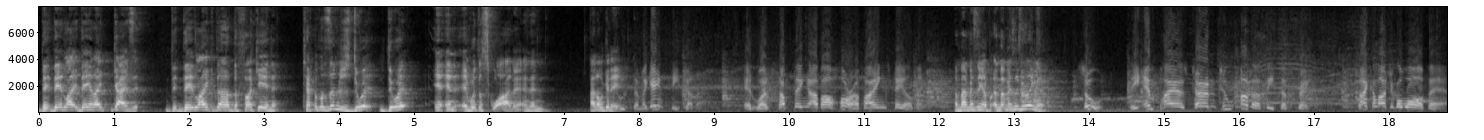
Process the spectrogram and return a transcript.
They, they like, they like, guys, they, they like the, the fucking capitalism. Just do it, do it, and, and with the squad, and then I don't get it. use them against each other. It was something of a horrifying stalemate. Am I missing? A, am I missing something? Soon, the empires turned to other feats of strength. Psychological warfare,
